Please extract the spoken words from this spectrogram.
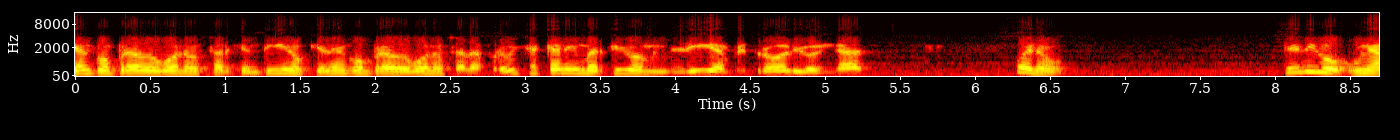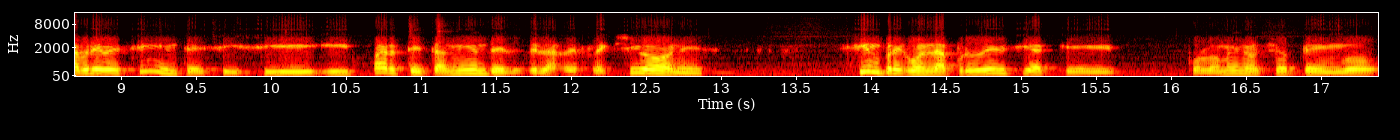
que han comprado bonos argentinos, que le han comprado bonos a las provincias, que han invertido en minería, en petróleo, en gas. Bueno, te digo una breve síntesis y, parte también de las reflexiones siempre con la prudencia que por lo menos yo tengo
